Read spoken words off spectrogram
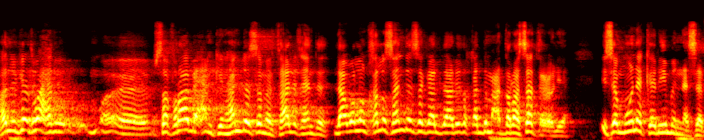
هذا لقيت واحد صف رابع؟ يمكن هندسة من ثالث هندسة. لا والله مخلص هندسة قال داري أقدم على الدراسات العليا يسمونه كريم النسب.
